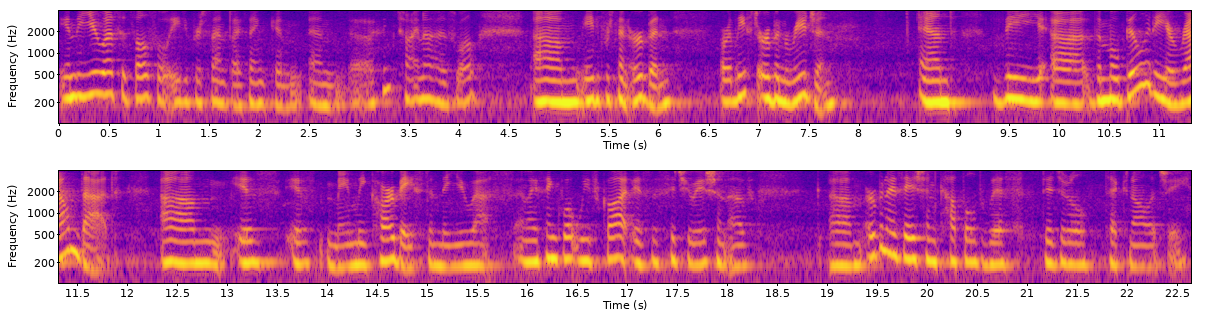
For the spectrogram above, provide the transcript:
In the US, it's also 80%, I think, and, and uh, I think China as well, um, 80% urban, or at least urban region. And the, uh, the mobility around that um, is, is mainly car based in the US. And I think what we've got is the situation of um, urbanization coupled with digital technology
